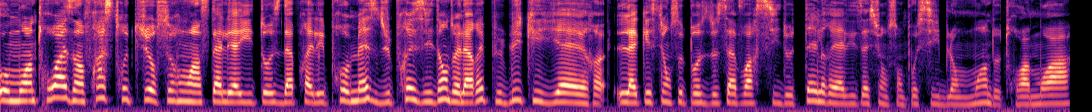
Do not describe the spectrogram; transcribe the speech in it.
Au moins trois infrastructures seront installées à Itos d'après les promesses du président de la République hier. La question se pose de savoir si de telles réalisations sont possibles en moins de trois mois,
